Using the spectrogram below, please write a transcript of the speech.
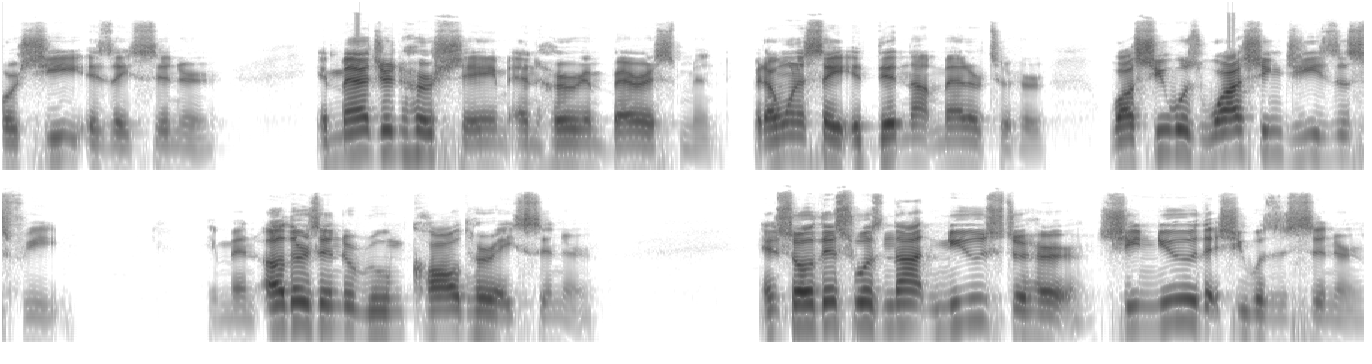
for she is a sinner. Imagine her shame and her embarrassment. But I want to say it did not matter to her. While she was washing Jesus' feet, amen, others in the room called her a sinner. And so this was not news to her. She knew that she was a sinner.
